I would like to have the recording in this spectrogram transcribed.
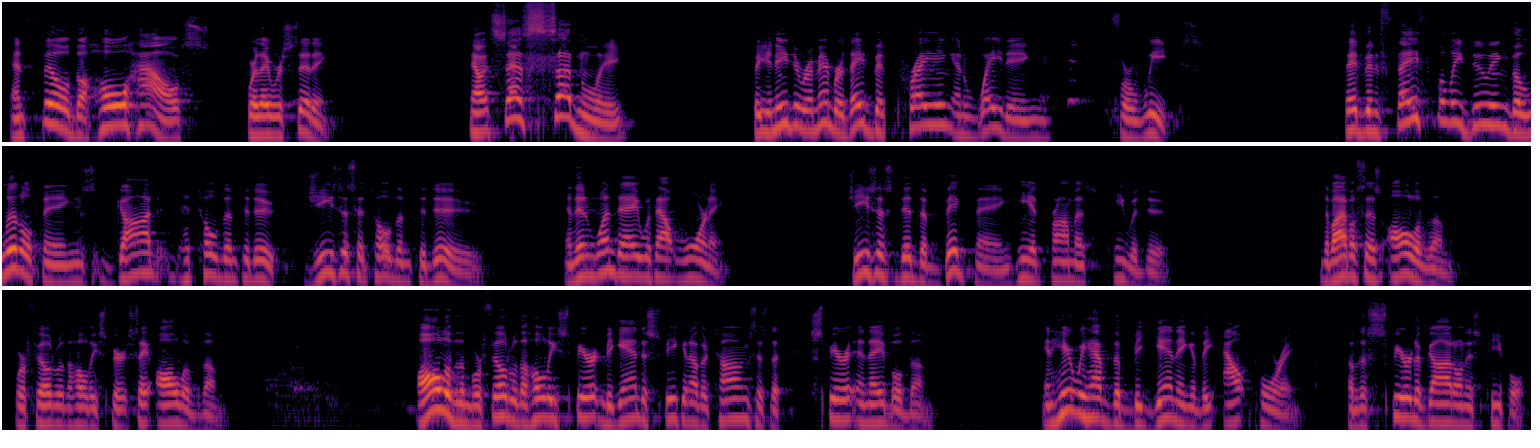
and filled the whole house where they were sitting. Now it says suddenly, but you need to remember they'd been praying and waiting for weeks. They'd been faithfully doing the little things God had told them to do, Jesus had told them to do. And then one day, without warning, Jesus did the big thing he had promised he would do. The Bible says all of them were filled with the Holy Spirit. Say all of them. All of them were filled with the Holy Spirit and began to speak in other tongues as the Spirit enabled them. And here we have the beginning of the outpouring of the Spirit of God on his people.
